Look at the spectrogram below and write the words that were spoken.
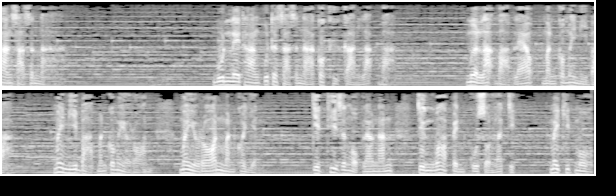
ทางศาสนา บุญในทางพุทธศาสนาก็คือการละบาป เมื่อละบาปแล้วมันก็ไม่มีบาป ไม่มีบาปมันก็ไม่ร้อน ไม่ร้อนมันก็เย็น จิตที่สงบแล้วนั้นจึงว่าเป็นกุศลละจิต ไม่คิดโมโห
